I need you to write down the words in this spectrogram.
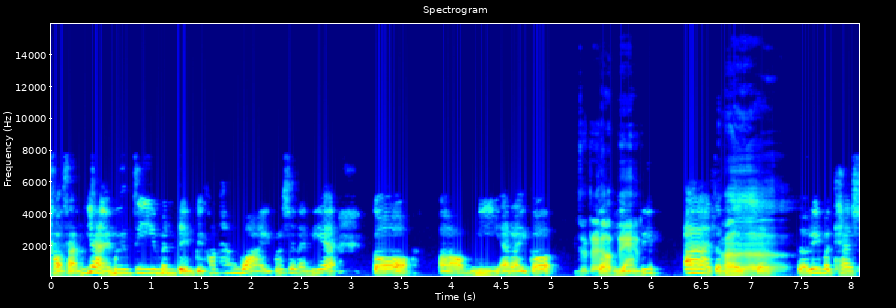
ข่าวสารทุกอย่างในเมืองจีนมันเปลี่ยนไปค่อนข้างไวเพราะฉะนั้นเนี่ยก็เอ่อมีอะไรก็จะได้จะอัปพเดยายามตรีบอ่าจะมาเออจะจะรีบมา catch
